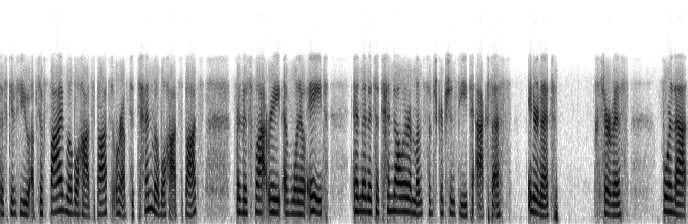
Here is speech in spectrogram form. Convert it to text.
this gives you up to 5 mobile hotspots or up to 10 mobile hotspots for this flat rate of 108 and then it's a $10 a month subscription fee to access Internet service for that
